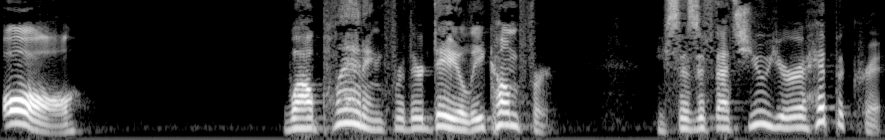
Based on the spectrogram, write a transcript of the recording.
all while planning for their daily comfort. He says, if that's you, you're a hypocrite.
